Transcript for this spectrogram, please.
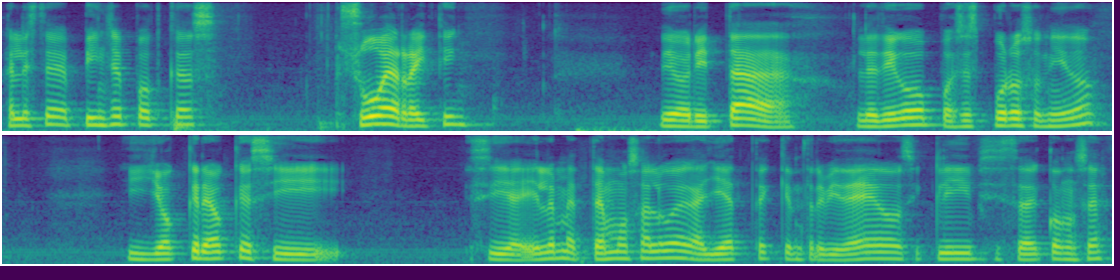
Ojalá este pinche podcast sube rating. De ahorita les digo, pues es puro sonido. Y yo creo que si, si ahí le metemos algo de gallete, que entre videos y clips y se debe conocer,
